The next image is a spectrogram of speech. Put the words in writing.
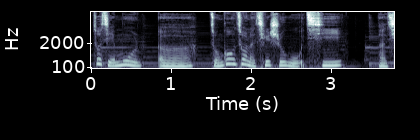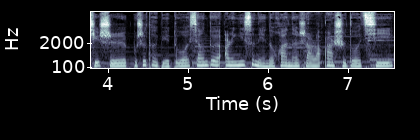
做节目，呃，总共做了七十五期，呃，其实不是特别多。相对二零一四年的话呢，少了二十多期。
